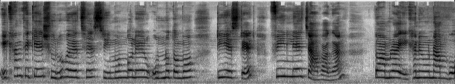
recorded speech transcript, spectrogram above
এখান থেকে শুরু হয়েছে শ্রীমঙ্গলের অন্যতম টি এস্টেট ফিনলে চা বাগান। তো আমরা এখানেও নামবো।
